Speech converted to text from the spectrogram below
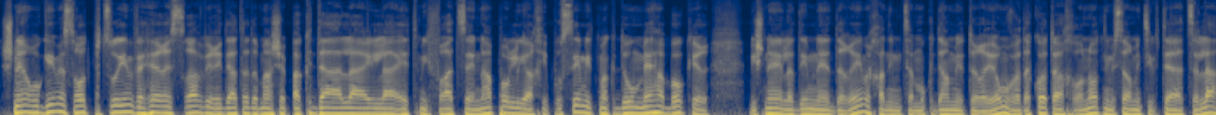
שני הרוגים, עשרות פצועים והרס רב בירידת אדמה שפקדה הלילה את מפרץ נפולי. החיפושים התמקדו מהבוקר בשני ילדים נעדרים, אחד נמצא מוקדם יותר היום, ובדקות האחרונות נמסר מצוותי ההצלה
